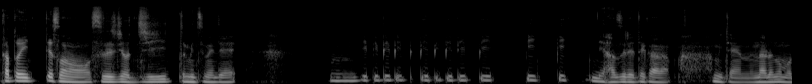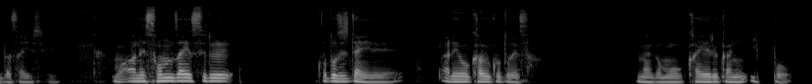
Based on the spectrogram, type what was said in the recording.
かといってその数字をじーっと見つめて「うんピピピピピピピピピピピッピッで外れてから みたいななるのもダサいし。もうあれ存在すること自体であれを買うことでさなんかもうカエル化に一歩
